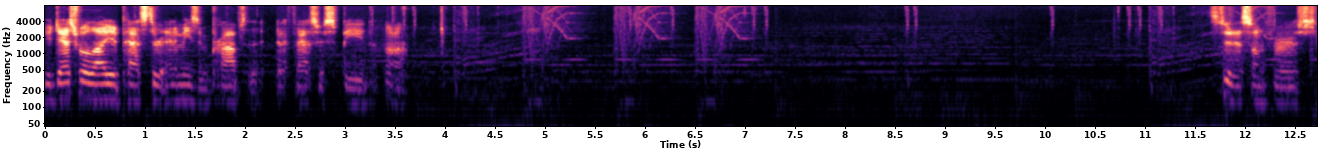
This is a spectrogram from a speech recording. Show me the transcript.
Your dash will allow you to pass through enemies and props at a faster speed. Huh. Do this one first.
